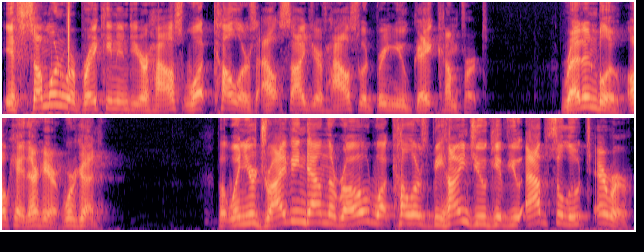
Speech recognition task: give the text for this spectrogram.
if someone were breaking into your house, what colors outside your house would bring you great comfort? Red and blue. Okay, they're here. We're good. But when you're driving down the road, what colors behind you give you absolute terror?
